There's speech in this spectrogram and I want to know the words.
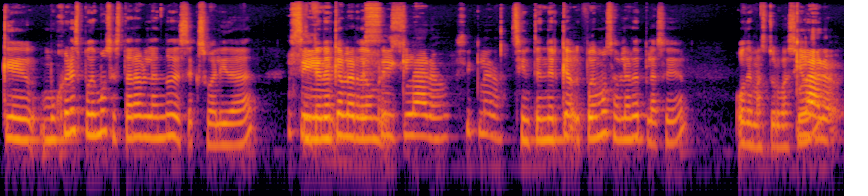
que mujeres podemos estar hablando de sexualidad Sin tener que hablar de hombres. sí claro sí claro sin tener que, podemos hablar de placer o de masturbación claro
